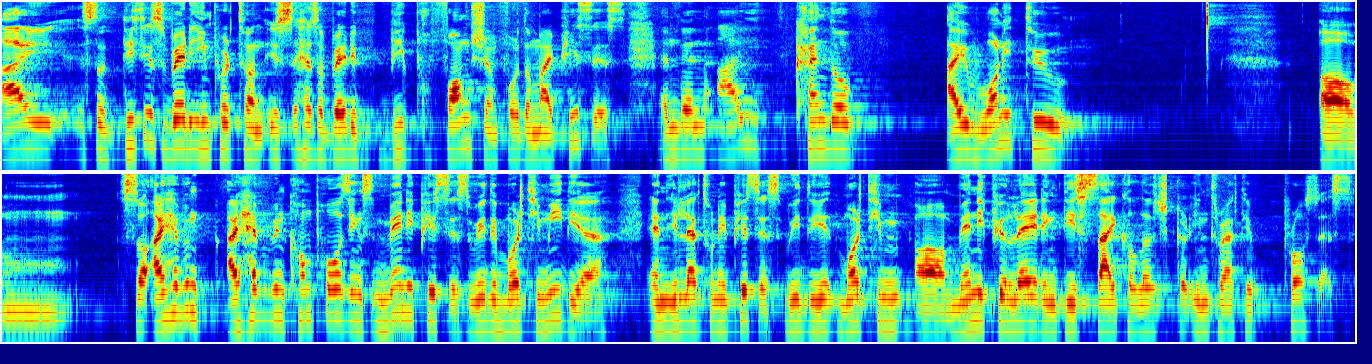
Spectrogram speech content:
I so this is very important. It has a very big function for the my pieces, and then I kind of I wanted to. Um, so I have been, I have been composing many pieces with multimedia and electronic pieces with the multi, uh, manipulating this psychological interactive process.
